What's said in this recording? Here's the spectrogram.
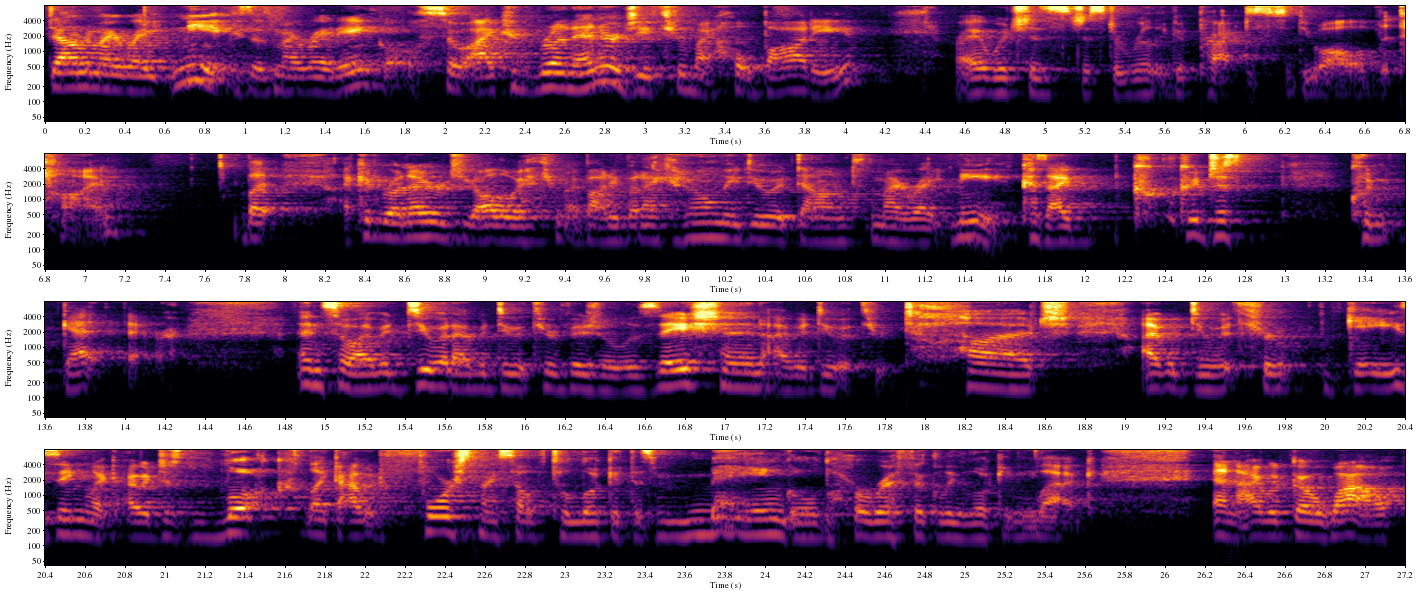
down to my right knee because it was my right ankle. So I could run energy through my whole body, right? Which is just a really good practice to do all of the time but I could run energy all the way through my body, but I could only do it down to my right knee because I could just couldn't get there. And so I would do it. I would do it through visualization. I would do it through touch. I would do it through gazing. Like I would just look, like I would force myself to look at this mangled, horrifically looking leg. And I would go, wow,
